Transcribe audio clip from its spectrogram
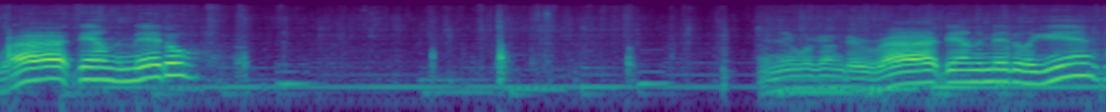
right down the middle. And then we're going to go right down the middle again.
